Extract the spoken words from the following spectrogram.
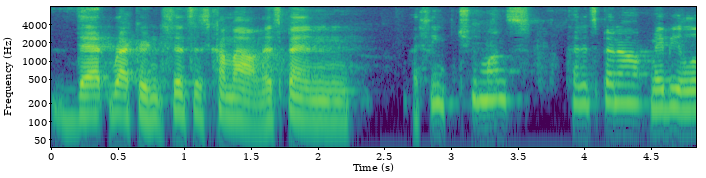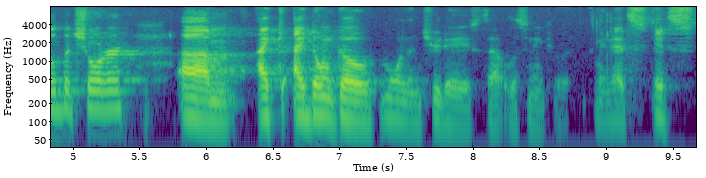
that record since it's come out, and it's been I think two months that it's been out, maybe a little bit shorter. Um, I I don't go more than two days without listening to it. I mean, it's it's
